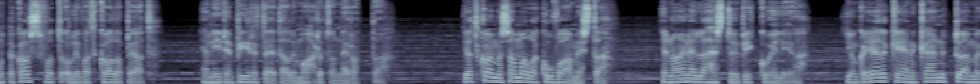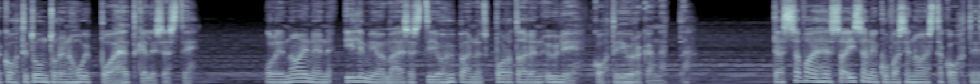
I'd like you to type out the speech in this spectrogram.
mutta kasvot olivat kalpeat ja niiden piirteitä oli mahdoton erottaa. Jatkoimme samalla kuvaamista ja nainen lähestyi pikkuhiljaa, jonka jälkeen käännyttyämme kohti tunturin huippua hetkellisesti. Oli nainen ilmiömäisesti jo hypännyt portaiden yli kohti jyrkännettä. Tässä vaiheessa isäni kuvasi naista kohti,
